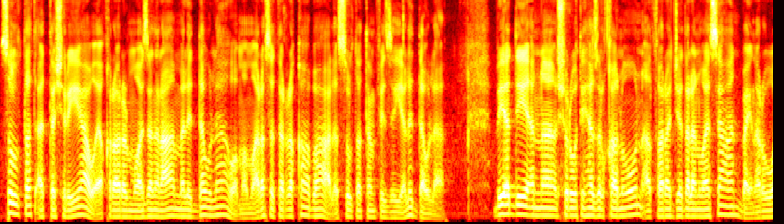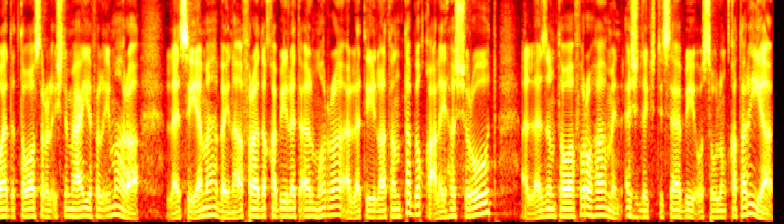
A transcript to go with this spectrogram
سلطة التشريع وإقرار الموازنة العامة للدولة وممارسة الرقابة على السلطة التنفيذية للدولة. بيدي أن شروط هذا القانون أثارت جدلا واسعا بين رواد التواصل الاجتماعي في الإمارة لا سيما بين أفراد قبيلة آل مرة التي لا تنطبق عليها الشروط اللازم توافرها من أجل اكتساب أصول قطرية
